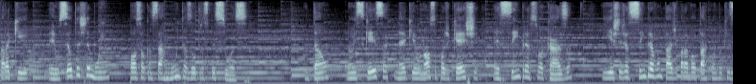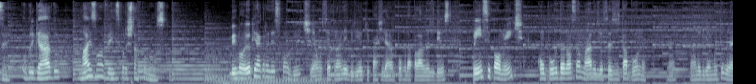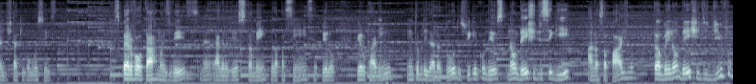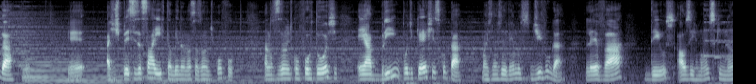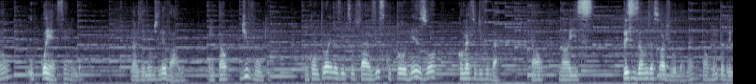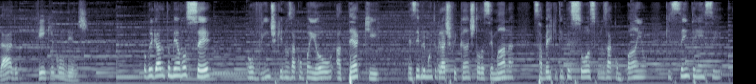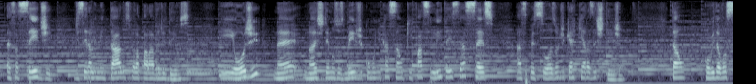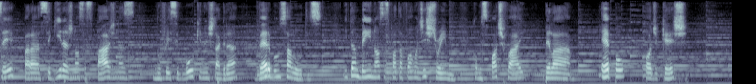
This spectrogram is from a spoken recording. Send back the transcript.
para que eh, o seu testemunho possa alcançar muitas outras pessoas. Então, não esqueça né, que o nosso podcast é sempre a sua casa e esteja sempre à vontade para voltar quando quiser. Obrigado mais uma vez por estar conosco. Meu irmão, eu que agradeço o convite. É sempre uma alegria aqui partilhar um pouco da palavra de Deus, principalmente com o povo da nossa amada Diocese de Itabuna. Né? Uma alegria muito grande estar aqui com vocês. Espero voltar mais vezes. Né? Agradeço também pela paciência, pelo pelo carinho. Muito obrigado a todos. Fiquem com Deus. Não deixe de seguir a nossa página. Também não deixe de divulgar. É, a gente precisa sair também da nossa zona de conforto. A nossa zona de conforto hoje é abrir o podcast e escutar, mas nós devemos divulgar, levar Deus aos irmãos que não o conhecem ainda. Nós devemos levá-lo. Então, divulgue encontrou aí nas redes sociais, escutou, rezou, comece a divulgar. Então, nós precisamos da sua ajuda, né? Então, muito obrigado. Fiquem com Deus. Obrigado também a você, ouvinte que nos acompanhou até aqui. É sempre muito gratificante toda semana saber que tem pessoas que nos acompanham, que sentem esse, essa sede de ser alimentados pela palavra de Deus. E hoje né, nós temos os meios de comunicação que facilita esse acesso às pessoas onde quer que elas estejam. Então, convido você para seguir as nossas páginas no Facebook e no Instagram, Verbum Salutes, e também nossas plataformas de streaming, como Spotify, pela Apple Podcast,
